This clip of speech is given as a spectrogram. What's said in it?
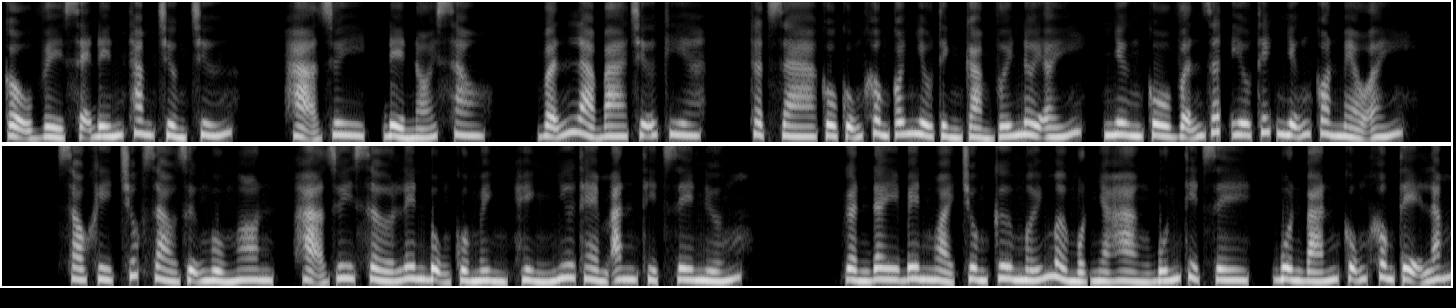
cậu về sẽ đến thăm trường chứ? Hạ Duy, để nói sau. Vẫn là ba chữ kia. Thật ra cô cũng không có nhiều tình cảm với nơi ấy, nhưng cô vẫn rất yêu thích những con mèo ấy. Sau khi Trúc Rào dự ngủ ngon, Hạ Duy sờ lên bụng của mình hình như thèm ăn thịt dê nướng. Gần đây bên ngoài chung cư mới mở một nhà hàng bún thịt dê, buôn bán cũng không tệ lắm,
